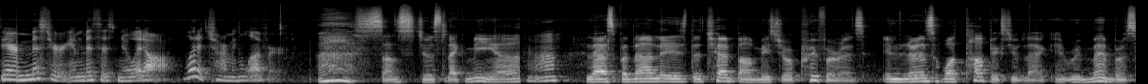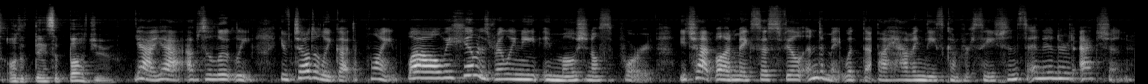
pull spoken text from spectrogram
They're Mr. and Mrs. Know-it-all. What a charming lover. Ah, sounds just like me, huh? Huh? Last but not least, the chatbot meets your preference. It learns what topics you like and remembers all the things about you. Yeah, yeah, absolutely. You've totally got the point. Well, we humans really need emotional support. The chatbot makes us feel intimate with them by having these conversations and interaction.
